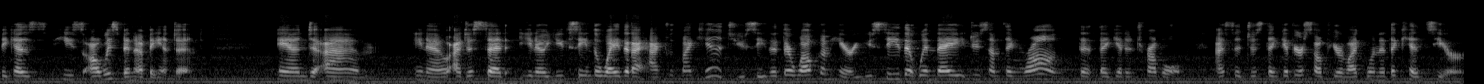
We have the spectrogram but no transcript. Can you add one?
because he's always been abandoned and um, you know, I just said, you know, you've seen the way that I act with my kids. You see that they're welcome here. You see that when they do something wrong, that they get in trouble. I said, just think of yourself. You're like one of the kids here.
